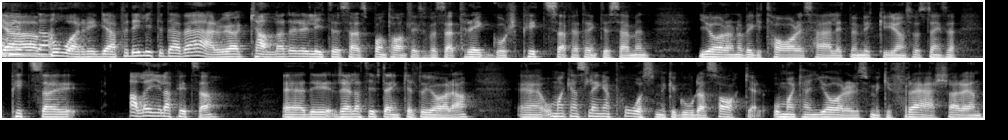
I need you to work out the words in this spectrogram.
Ja, våriga, för det är lite där vi är. Och jag kallade det lite så här spontant liksom för så här trädgårdspizza. För jag tänkte så här, men göra något vegetariskt härligt med mycket grönsaker. Så tänkte jag så här, pizza, alla gillar pizza. Eh, det är relativt enkelt att göra. Eh, och man kan slänga på så mycket goda saker. Och man kan göra det så mycket fräschare än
